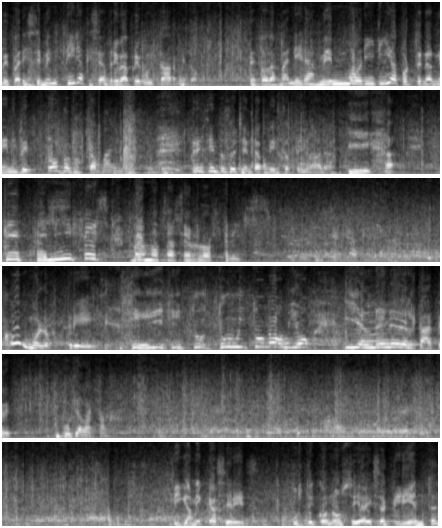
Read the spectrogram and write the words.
Me parece mentira que se atreva a preguntármelo. De todas maneras, me moriría por tener nenes de todos los tamaños. 380 pesos, señora. Hija, qué felices vamos a ser los tres. ¿Cómo los tres? Sí, sí, tú, tú y tu novio y el nene del catre. Voy a la caja. Dígame, Cáceres, ¿usted conoce a esa clienta?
